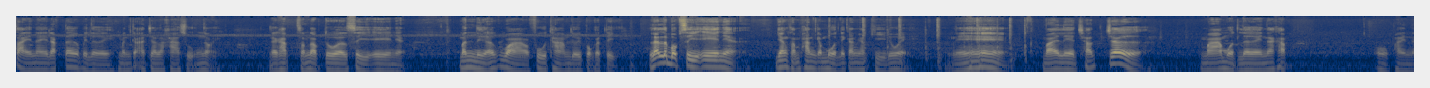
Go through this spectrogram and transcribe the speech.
ใส่ใน Raptor ไปเลย มันก็อาจจะราคาสูงหน่อยนะครับสำหรับตัว 4A เนี่ย มันเหนือกว่า Full Time โดยปกติ และระบบ 4A เนี่ยยังสัมพันธ์กับโหมดในการขับขี่ด้วย นี่ไบเลสชั r เจอร์มาหมดเลยนะครับ โอ้ภายใน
